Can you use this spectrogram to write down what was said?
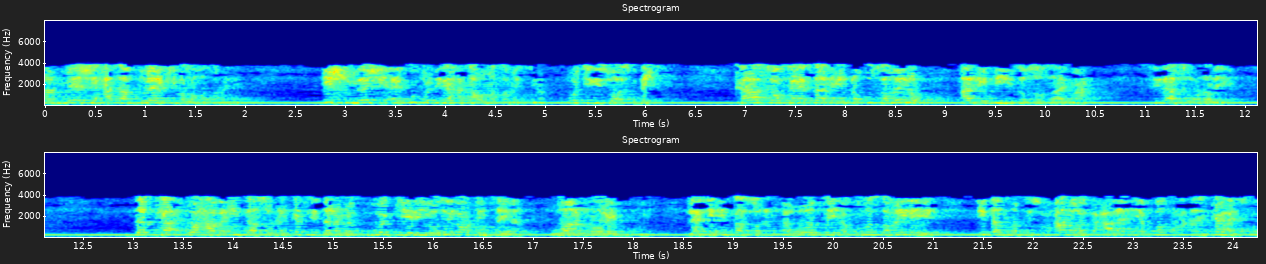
aan meeshii xataa duleelkiiba looma samaynin ishu meeshii ay ku fadhiday xataa uma samaysna wejigiisu waa isku bixi. Kaasoo kaleetaan indha u samayno aan indhihiisa soo saari macna. Sidaasuu odhanaya dadka waxaaba intaasoo dhan ka sii darana kuwa geeriyooday oo dhintayna waa noolayn buu ku yidhi. Laakiin intaasoo dhan awoodtay a kuma samaynaye idan rabbi subxaana wa tacaala iyo fasax aan ka haysto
